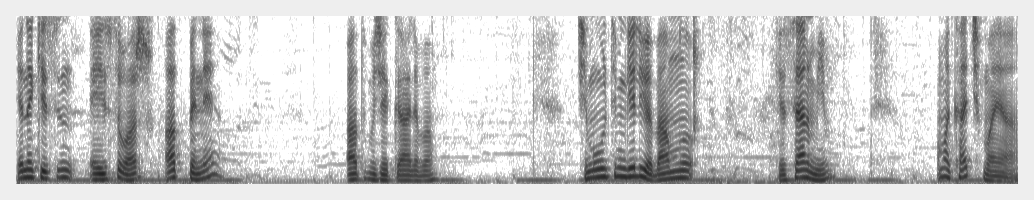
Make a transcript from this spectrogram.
Yine kesin ace'i var. At beni. Atmayacak galiba. Şimdi ultim geliyor. Ben bunu keser miyim? Ama kaçma ya.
